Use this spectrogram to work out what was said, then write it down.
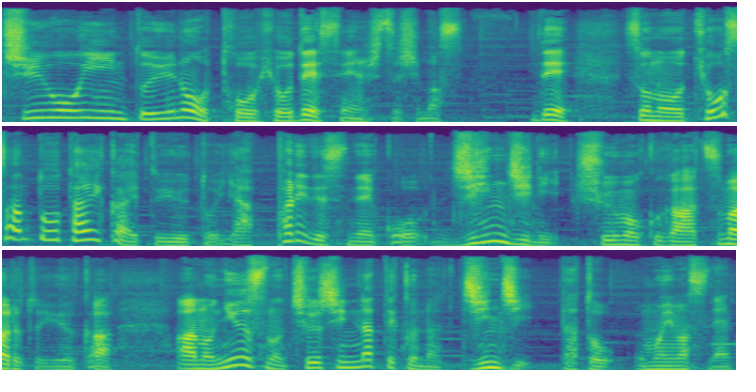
中央委員というのを投票で選出します。でその共産党大会というとやっぱりですねこう人事に注目が集まるというかあのニュースの中心になってくるのは人事だと思いますね。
